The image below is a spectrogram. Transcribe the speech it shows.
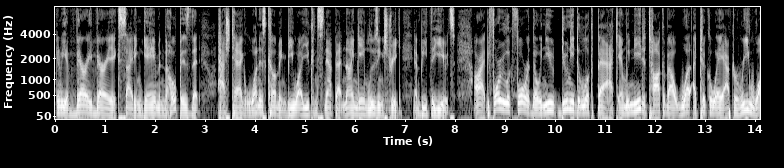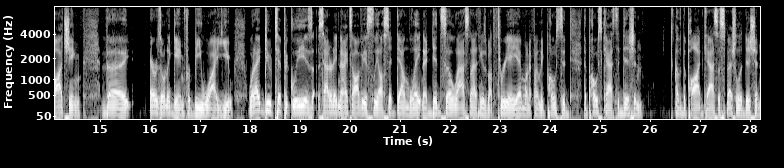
Going to be a very, very exciting game, and the hope is that Hashtag one is coming. BYU can snap that nine game losing streak and beat the Utes. All right, before we look forward, though, we do need to look back and we need to talk about what I took away after rewatching the Arizona game for BYU. What I do typically is Saturday nights, obviously, I'll sit down late, and I did so last night. I think it was about 3 a.m. when I finally posted the postcast edition of the podcast, a special edition.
